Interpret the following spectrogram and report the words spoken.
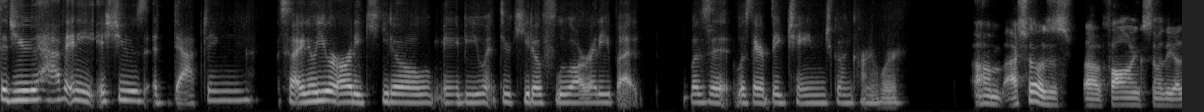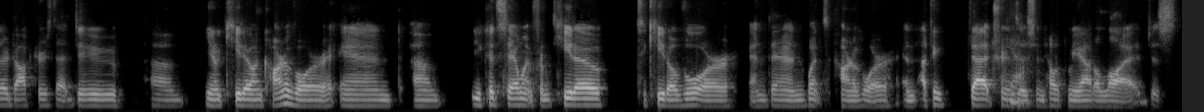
did you have any issues adapting so i know you were already keto maybe you went through keto flu already but was it was there a big change going carnivore um actually i was just uh, following some of the other doctors that do um, you know keto and carnivore and um, you could say i went from keto to ketovore and then went to carnivore. And I think that transition yeah. helped me out a lot. Just,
